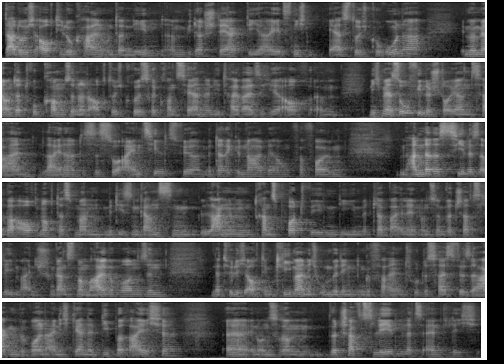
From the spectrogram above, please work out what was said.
dadurch auch die lokalen Unternehmen ähm, wieder stärkt, die ja jetzt nicht erst durch Corona immer mehr unter Druck kommen, sondern auch durch größere Konzerne, die teilweise hier auch nicht mehr so viele Steuern zahlen, leider. Das ist so ein Ziel, das wir mit der Regionalwährung verfolgen. Ein anderes Ziel ist aber auch noch, dass man mit diesen ganzen langen Transportwegen, die mittlerweile in unserem Wirtschaftsleben eigentlich schon ganz normal geworden sind, natürlich auch dem Klima nicht unbedingt einen Gefallen tut. Das heißt, wir sagen, wir wollen eigentlich gerne die Bereiche äh, in unserem Wirtschaftsleben letztendlich,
